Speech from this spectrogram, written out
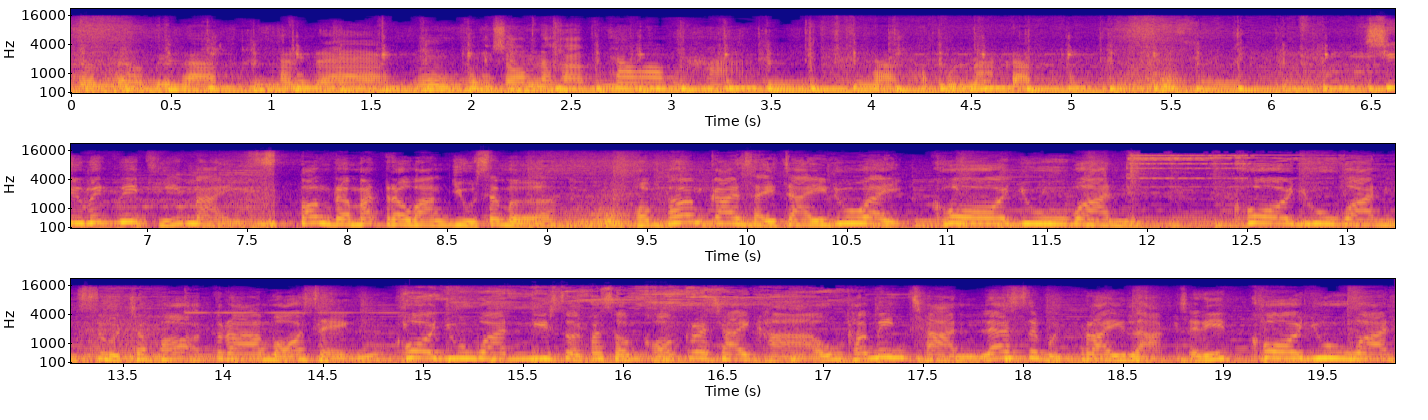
เพิ่มเติมไหมครับท่านแรกอืมผมชอบนะครับ ชอบค่ะ ครับ ขอบคุณมากครับ ชีวิตวิถีใหม่ ต้องระมัดระวังอยู่เสมอ ผมเพิ่มการใส่ใจด้วยโคยูวัน โคยูวันสูตรเฉพาะตราหมอเสง โคยูวันมีส่วนผสมของกระชายขาว ขมิ้นชัน และสมุนไพรหลากชนิด โคยูวัน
